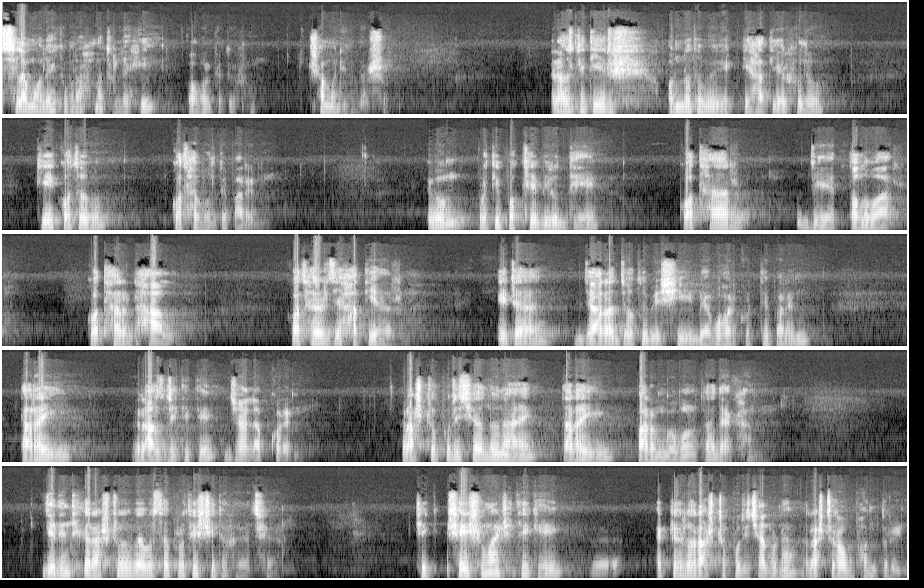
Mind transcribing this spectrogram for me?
আসসালামু আলাইকুম রহমতুল্লাহি অবরকাত সম্মানিত দর্শক, রাজনীতির অন্যতম একটি হাতিয়ার হলো কে কত কথা বলতে পারেন এবং প্রতিপক্ষের বিরুদ্ধে কথার যে তলোয়ার, কথার ঢাল, কথার যে হাতিয়ার, এটা যারা যত বেশি ব্যবহার করতে পারেন, তারাই রাজনীতিতে জয়লাভ করেন। রাষ্ট্র পরিচালনায় তারাই পারঙ্গমতা দেখান। যেদিন থেকে রাষ্ট্র ব্যবস্থা প্রতিষ্ঠিত হয়েছে, ঠিক সেই সময়টি থেকে একটা হলো রাষ্ট্র পরিচালনা, রাষ্ট্রের অভ্যন্তরীণ।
